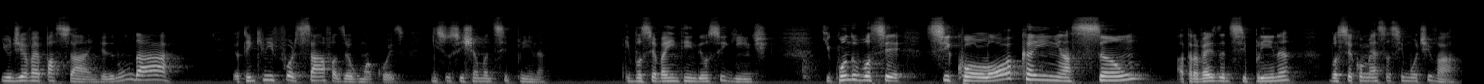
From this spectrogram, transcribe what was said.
e o dia vai passar, entendeu? Não dá. Eu tenho que me forçar a fazer alguma coisa. Isso se chama disciplina. E você vai entender o seguinte: que quando você se coloca em ação através da disciplina, você começa a se motivar.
